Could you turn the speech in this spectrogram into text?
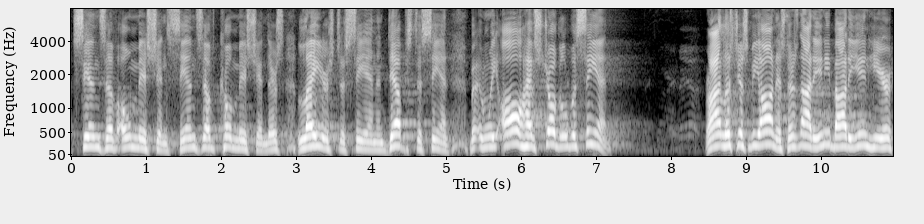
sins of omission, sins of commission. There's layers to sin and depths to sin. But we all have struggled with sin. Right? Let's just be honest. There's not anybody in here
